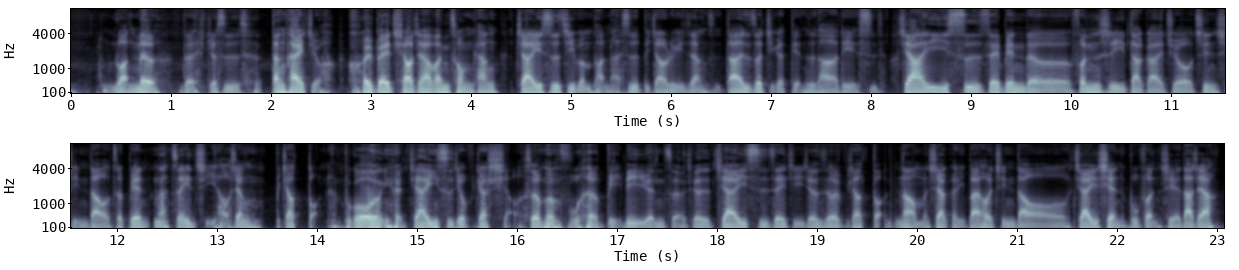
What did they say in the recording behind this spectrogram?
软热，对，就是 当太久会被敲加班冲康。嘉义市基本盘还是比较绿，这样子，大概是这几个点是它的劣势。嘉义市这边的分析大概就进行到这边。那这一集好像比较短，不过因为嘉义市就比较小，所以我们符合比例原则，就是嘉义市这一集就是会比较短。那我们下个礼拜会进到嘉义县的部分，谢谢大家。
